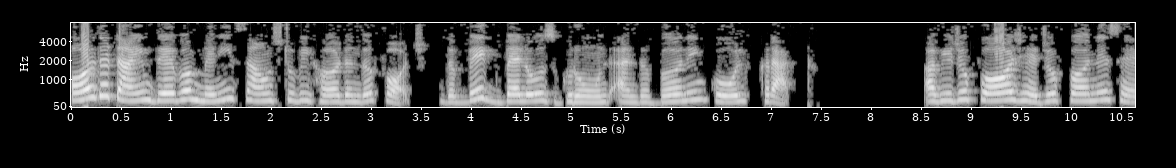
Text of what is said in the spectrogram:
All the time there were many sounds to be heard in the forge. The big bellows groaned and the burning coal cracked. अब ये जो फौज है जो फर्नेस है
